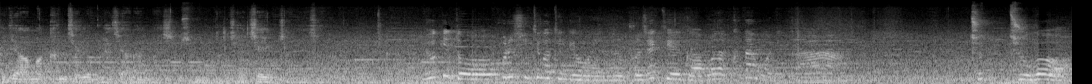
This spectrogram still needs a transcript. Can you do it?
그게 아마 큰 작용을 하지 않았나 싶습니다. 제, 제 입장에서는. 여기도 포리시티 같은 경우에는 프로젝트가 워낙 크다 보니까 주, 주거,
